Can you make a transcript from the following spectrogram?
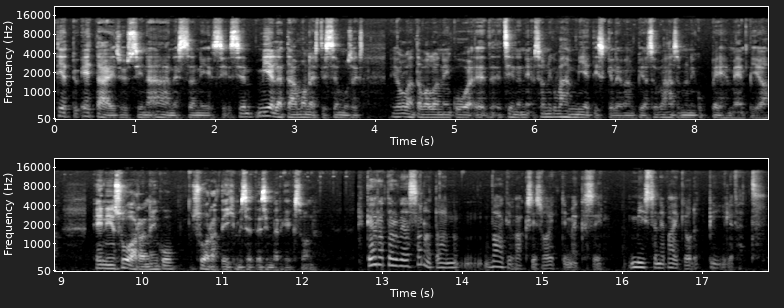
tietty etäisyys siinä äänessä, niin se mielletään monesti semmoiseksi jollain tavalla, niin kuin, että, että siinä se on niin kuin vähän mietiskelevämpi ja se on vähän semmoinen niin kuin pehmeämpi ja ei niin suora niin kuin suorat ihmiset esimerkiksi on. Käyrätorvia sanotaan vaativaksi soittimeksi. Missä ne vaikeudet piilevät?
